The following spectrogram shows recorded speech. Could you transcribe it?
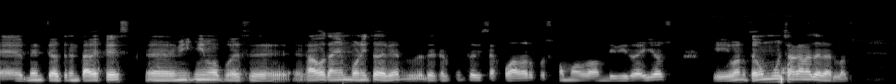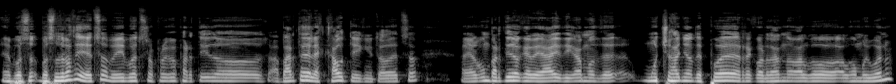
eh, 20 o 30 veces eh, mínimo, pues eh, es algo también bonito de ver desde el punto de vista jugador, pues cómo lo han vivido ellos. Y bueno, tengo muchas ganas de verlo. Eh, vos, vosotros, de hecho, veis vuestros propios partidos, aparte del scouting y todo esto, ¿hay algún partido que veáis, digamos, de, muchos años después recordando algo, algo muy bueno?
